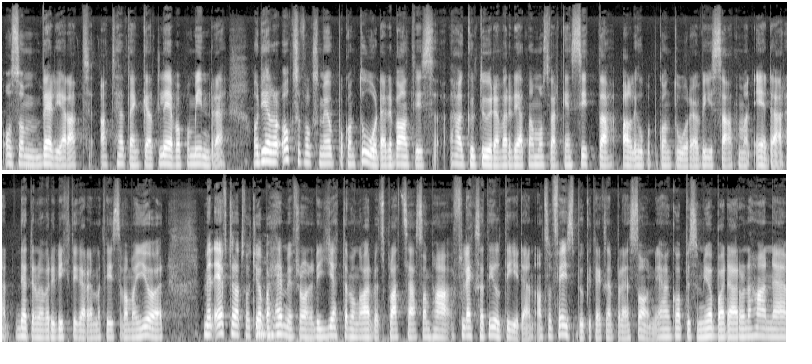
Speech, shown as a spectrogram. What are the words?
och som väljer att, att helt enkelt leva på mindre. Och det gäller också folk som jobbar på kontor där det vanligtvis har kulturen varit det att man måste verkligen sitta allihopa på kontoret och visa att man är där. Det har till och med varit viktigare än att visa vad man gör. Men efter att ha fått jobba mm. hemifrån är det jättemånga arbetsplatser som har flexat till tiden. Alltså Facebook är till exempel en sån. Jag har en kompis som jobbar där och när han eh,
